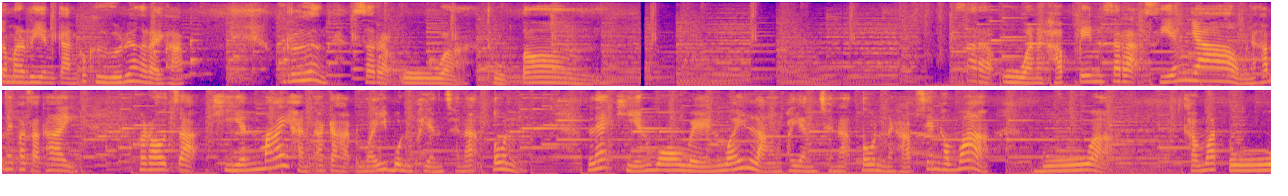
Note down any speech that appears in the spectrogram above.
จะมาเรียนกันก็คือเรื่องอะไรครับ เรื่องสระอูถูกต้องสระอูนะครับเป็นสระเสียงยาวนะครับในภาษาไทย เราจะเขียนไม้หันอากาศไว้บนพยัญชนะต้น และเขียนวอแหวนไว้หลังพยัญชนะต้นนะครับ เช่นคำว่า บัวคำว่าตัว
